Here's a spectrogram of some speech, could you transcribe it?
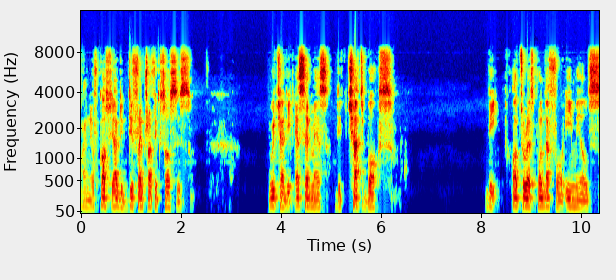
And of course, you have the different traffic sources, which are the SMS, the chat box, the autoresponder for emails,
